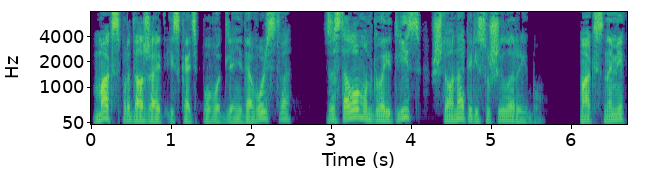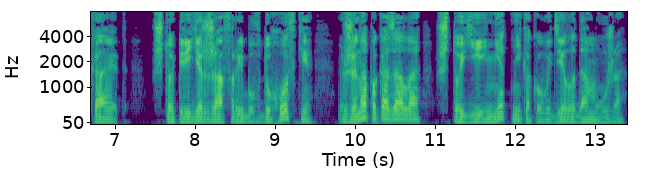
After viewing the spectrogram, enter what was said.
Макс продолжает искать повод для недовольства, за столом он говорит Лис, что она пересушила рыбу. Макс намекает, что, передержав рыбу в духовке, жена показала, что ей нет никакого дела до мужа.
